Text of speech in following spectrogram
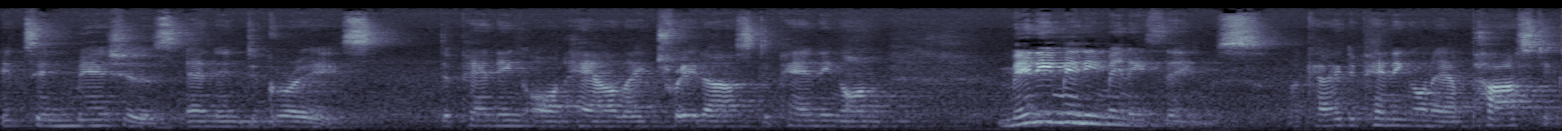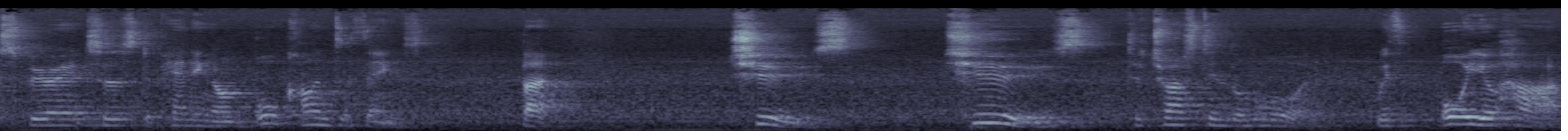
it's in measures and in degrees, depending on how they treat us, depending on many, many, many things, okay? Depending on our past experiences, depending on all kinds of things. But choose, choose to trust in the Lord with all your heart.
